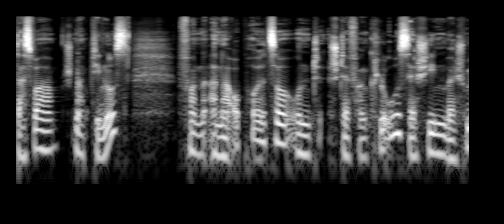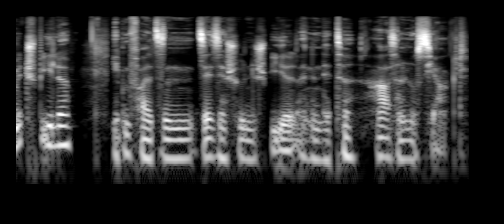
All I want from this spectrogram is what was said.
das war Schnapp die Nuss von Anna Oppholzer und Stefan Kloß, erschienen bei Schmidt Spiele. Ebenfalls ein sehr, sehr schönes Spiel, eine nette Haselnussjagd.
